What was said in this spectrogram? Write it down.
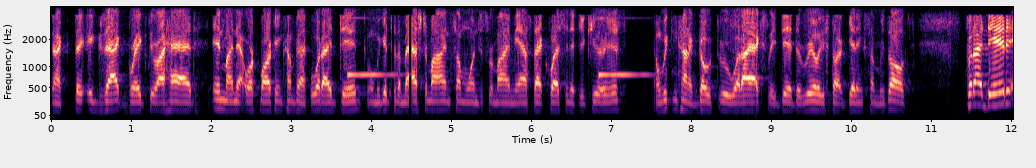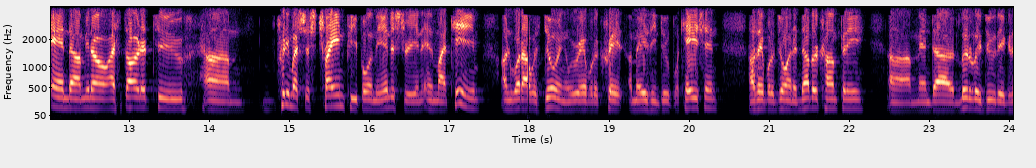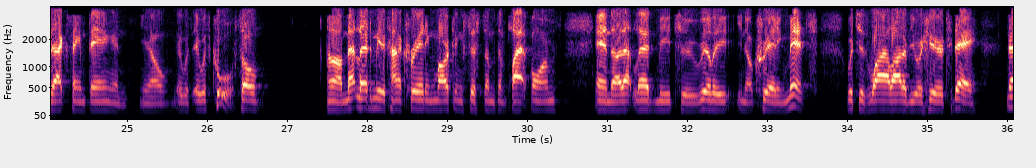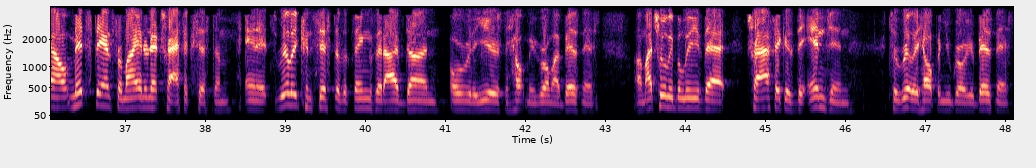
like the exact breakthrough I had in my network marketing company, like what I did when we get to the mastermind, someone just remind me, ask that question if you're curious and we can kind of go through what I actually did to really start getting some results. But I did, and um, you know, I started to um, pretty much just train people in the industry and, in my team on what I was doing, and we were able to create amazing duplication. I was able to join another company um, and uh, literally do the exact same thing, and you know, it was it was cool. So um, that led me to kind of creating marketing systems and platforms, and uh, that led me to really, you know, creating MITS, which is why a lot of you are here today. Now, MIT stands for My Internet Traffic System, and it really consists of the things that I've done over the years to help me grow my business. Um, I truly believe that traffic is the engine to really helping you grow your business.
